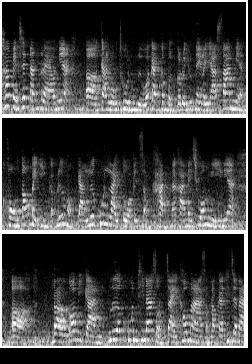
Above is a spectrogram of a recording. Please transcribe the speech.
ถ้าเป็นเช่นนั้นแล้วเนี่ยการลงทุนหรือว่าการกำหนดกลยุทธ์ในระยะสั้นเนี่ยคงต้องไปอิงกับเรื่องของการเลือกหุ้นรายตัวเป็นสำคัญนะคะ ในช่วงนี้เนี่ยเราก็มีการเลือกหุ้นที่น่าสนใจเข้ามาสำหรับการพิจารณา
